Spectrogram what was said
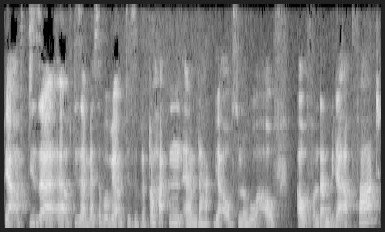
Ja, auf dieser, äh, auf dieser Messe, wo wir auch diese Wippe hatten, ähm, da hatten wir auch so eine hohe Auf-, Auf und dann wieder Abfahrt.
